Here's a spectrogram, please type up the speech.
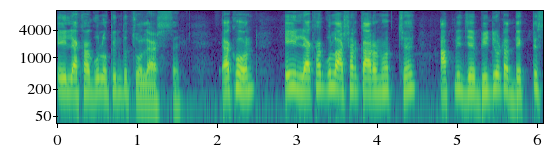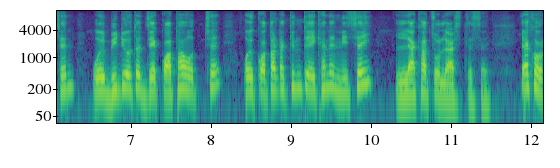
এই লেখাগুলো কিন্তু চলে আসছে। এখন এই লেখাগুলো আসার কারণ হচ্ছে, আপনি যে ভিডিওটা দেখতেছেন, ওই ভিডিওতে যে কথা হচ্ছে, ওই কথাটা কিন্তু এখানে নিচেই লেখা চলে আসতেছে। এখন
